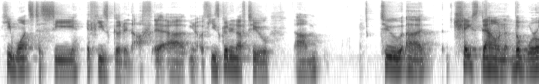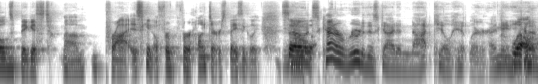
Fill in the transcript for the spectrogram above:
he wants to see if he's good enough. Uh, you know, if he's good enough to um, to uh, chase down the world's biggest um, prize, you know, for for hunters, basically. So you know, it's kind of rude of this guy to not kill Hitler. I mean, he Well,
